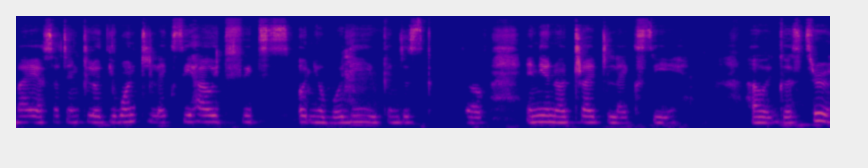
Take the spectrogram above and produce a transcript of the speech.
buy a certain cloth you want to like see how it fits on your body Mm. you can just and you know try to like see how it goes through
